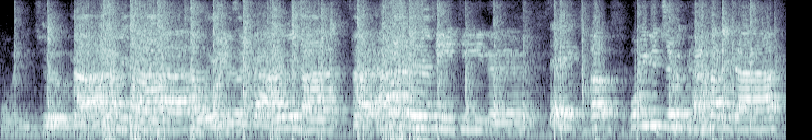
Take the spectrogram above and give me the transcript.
500일 축하합니다. 500일 축하합니다. 사랑하는 TT를 생, 어, 500일 축하합니다.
